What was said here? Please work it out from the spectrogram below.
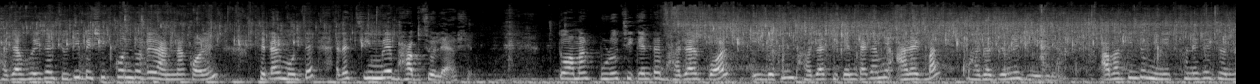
ভাজা হয়ে যায়, যদি বেশিক্ষণ ধরে রান্না করেন, সেটার মধ্যে একটা চিমড়ে ভাব চলে আসে। তো আমার পুরো চিকেনটা ভাজার পর, এই দেখুন ভাজা চিকেনটাকে আমি আরেকবার ভাজার জন্য দিয়ে দিলাম। আবার কিন্তু মিনিট খানেকের জন্য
